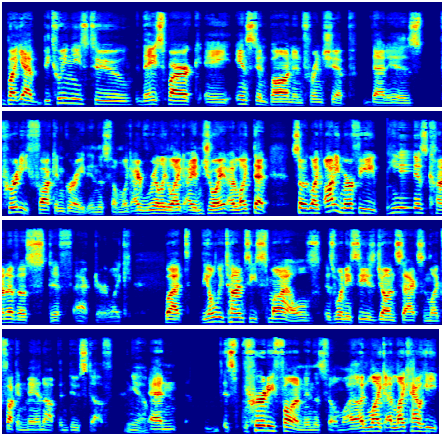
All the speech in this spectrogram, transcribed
But yeah, between these two, they spark a instant bond and friendship that is pretty fucking great in this film. Like I really like I enjoy it. I like that so like Audie Murphy, he is kind of a stiff actor. Like but the only times he smiles is when he sees John Saxon like fucking man up and do stuff Yeah, and it's pretty fun in this film. I, I like I like how he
